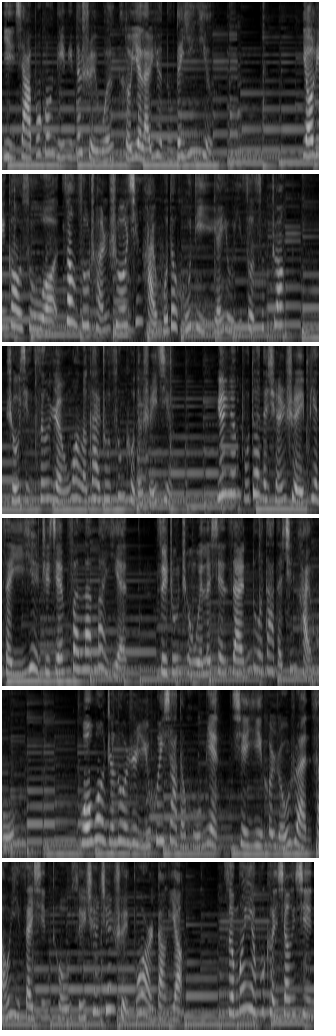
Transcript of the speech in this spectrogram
印下波光粼粼的水纹和越来越浓的阴影。姚林告诉我，藏族传说青海湖的湖底原有一座村庄，守井僧人忘了盖住村口的水井，源源不断的泉水便在一夜之间泛滥蔓延。最终成为了现在偌大的青海湖。我望着落日余晖下的湖面，惬意和柔软早已在心头随圈圈水波而荡漾。怎么也不肯相信，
